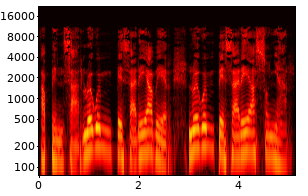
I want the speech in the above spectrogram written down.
a pensar, luego empezaré a ver, luego empezaré a soñar.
